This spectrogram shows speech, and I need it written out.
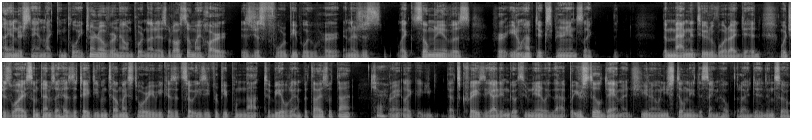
I understand like employee turnover and how important that is, but also my heart is just for people who hurt. And there's just like so many of us hurt. You don't have to experience like the, the magnitude of what I did, which is why sometimes I hesitate to even tell my story because it's so easy for people not to be able to empathize with that Sure. right? Like you, that's crazy. I didn't go through nearly that, but you're still damaged, you know, and you still need the same help that I did. And so,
